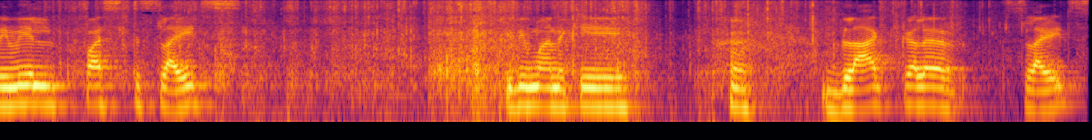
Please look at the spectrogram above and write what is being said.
reveal first slides ఇది మనకి black colour slides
